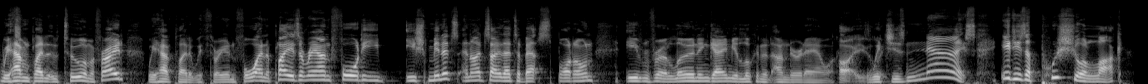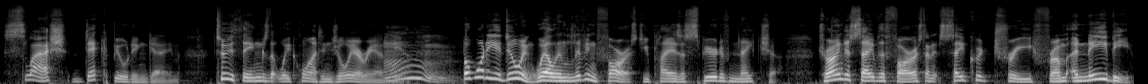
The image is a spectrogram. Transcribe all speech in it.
We haven't played it with two, I'm afraid. We have played it with three and four, and it plays around 40 ish minutes, and I'd say that's about spot on. Even for a learning game, you're looking at under an hour. Oh. Which is nice. It is a push your luck slash deck building game. Two things that we quite enjoy around here. But what are you doing? Well, in Living Forest, you play as a spirit of nature, trying to save the forest and its sacred tree from Anibi.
